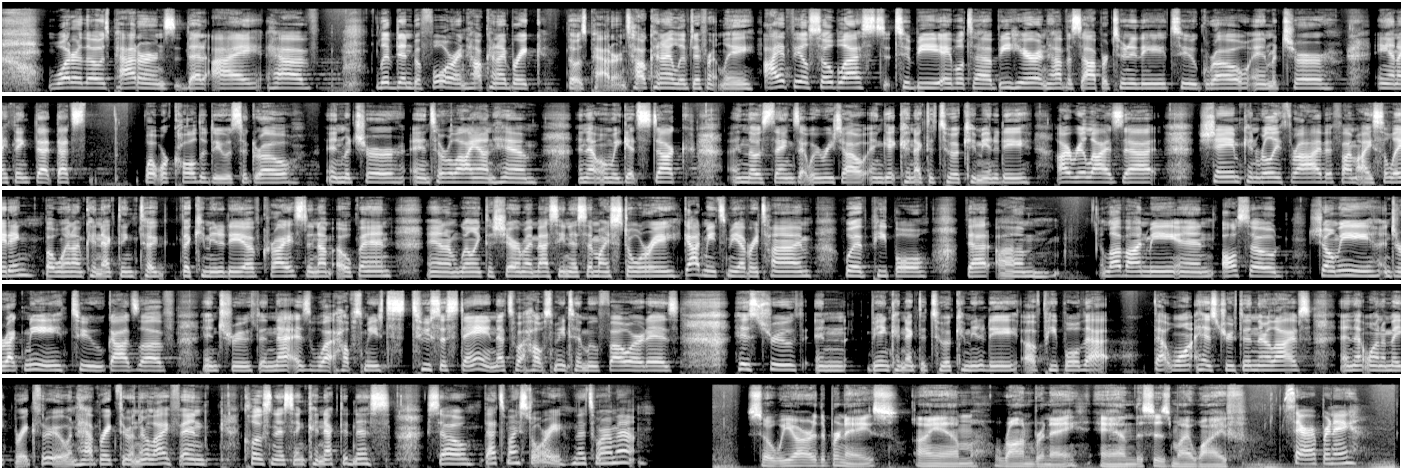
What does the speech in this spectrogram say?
what are those patterns that I have lived in before and how can I break those patterns? How can I live differently? I feel so blessed to be able to be here and have this opportunity to grow and mature. And I think that that's what we're called to do is to grow and mature and to rely on him and that when we get stuck in those things that we reach out and get connected to a community i realize that shame can really thrive if i'm isolating but when i'm connecting to the community of christ and i'm open and i'm willing to share my messiness and my story god meets me every time with people that um, love on me and also show me and direct me to God's love and truth and that is what helps me to sustain that's what helps me to move forward is his truth and being connected to a community of people that that want his truth in their lives and that want to make breakthrough and have breakthrough in their life and closeness and connectedness. So that's my story. That's where I'm at. So we are the Brenays. I am Ron Brenay, and this is my wife, Sarah Brenay.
